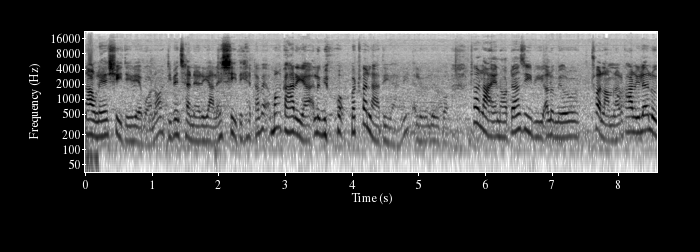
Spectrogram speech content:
နောက်လည်းရှိသေးတယ်ပေါ့နော်ဒီပင် channel တွေကလည်းရှိသေးတယ်ဒါပေမဲ့အမကားတွေကအဲ့လိုမျိုးပေါ့မထွက်လာသေးတာလေအဲ့လိုလိုပေါ့ထွက်လာရင်တော့တန်းစီပြီးအဲ့လိုမျိုးထွက်လာမလားတခါလေလည်းအဲ့လို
